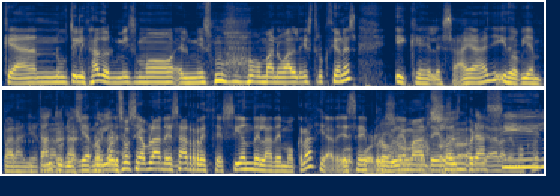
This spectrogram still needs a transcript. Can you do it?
que han utilizado el mismo, el mismo manual de instrucciones y que les haya ido bien para llegar tanto al gobierno. Por eso se habla de esa recesión de la democracia, de ese problema de la en Brasil,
